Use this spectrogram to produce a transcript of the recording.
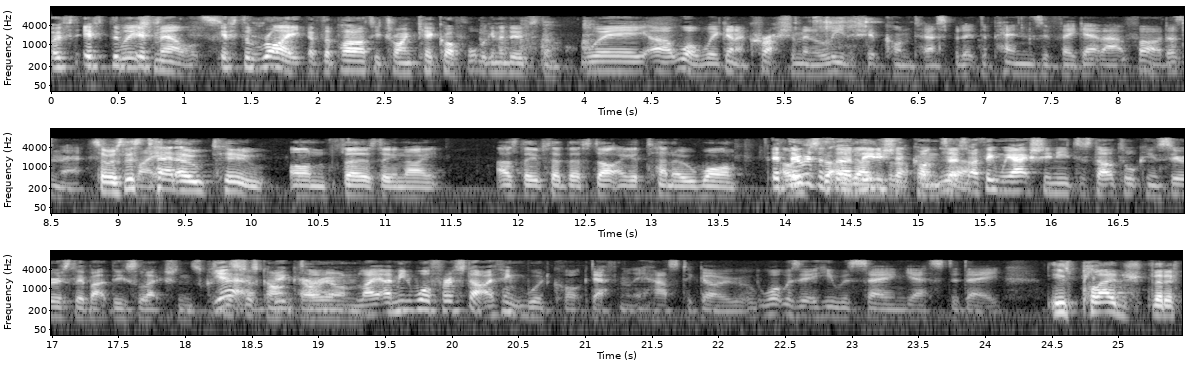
If, if the Which if, melts? if the right of the party try and kick off, what we're going to do to them? We, uh, well, we're going to crush them in a leadership contest, but it depends if they get that far, doesn't it? so is this Like- 10:02 on Thursday night? As they've said, they're starting at 10:01. If Are there a third leadership contest, Yeah. I think we actually need to start talking seriously about these elections because Yeah, this just can't carry time. on. Like, I mean, well, for a start, I think Woodcock definitely has to go. What was it he was saying yesterday? He's pledged that if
